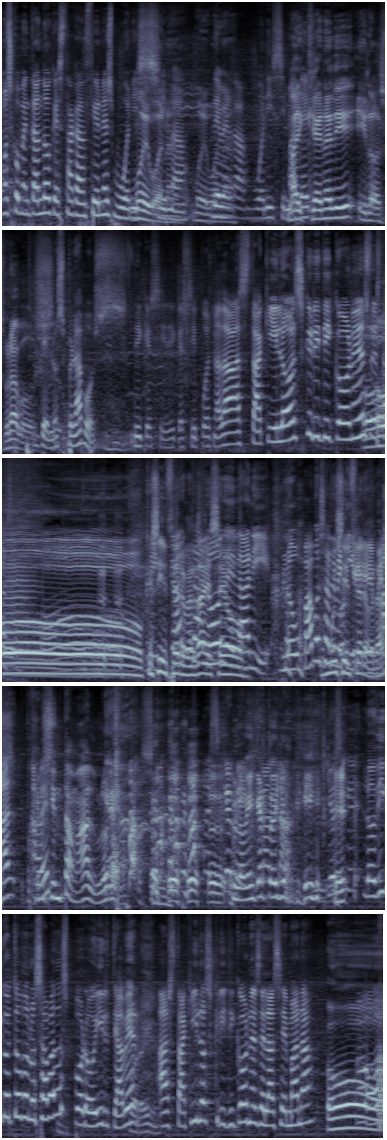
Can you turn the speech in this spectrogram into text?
Estábamos comentando que esta canción es buenísima. Muy buena, muy buena. De verdad, buenísima. Mike de, Kennedy y los Bravos. de los Bravos. Di que sí, di que sí. Pues nada, hasta aquí los criticones de esta Oh, qué sincero, ¿verdad? lo Ese de o- Dani. Lo vamos a Muy repetir. sincero, ¿verdad? A- Porque a me ver. sienta mal, Gloria. Es que me Lo bien que estoy yo aquí. Yo es Eh. que lo digo todos los sábados por oírte. A ver, hasta aquí los criticones de la semana. Oh,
